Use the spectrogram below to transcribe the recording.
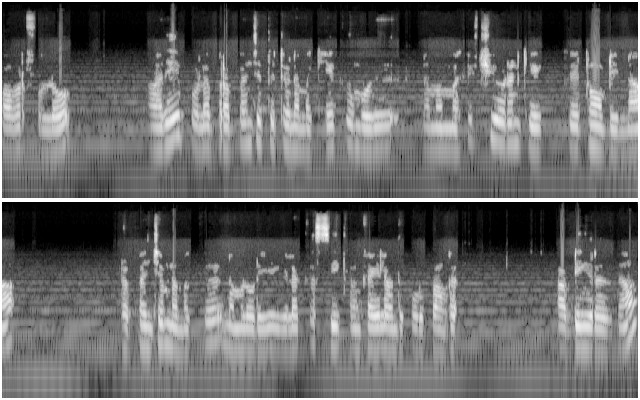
பவர்ஃபுல்லோ அதே போல் பிரபஞ்சத்திட்ட நம்ம கேட்கும்போது நம்ம மகிழ்ச்சியுடன் கே கேட்டோம் அப்படின்னா பிரபஞ்சம் நமக்கு நம்மளுடைய இலக்கை சீக்கிரம் கையில் வந்து கொடுப்பாங்க. அப்படிங்கிறது தான்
